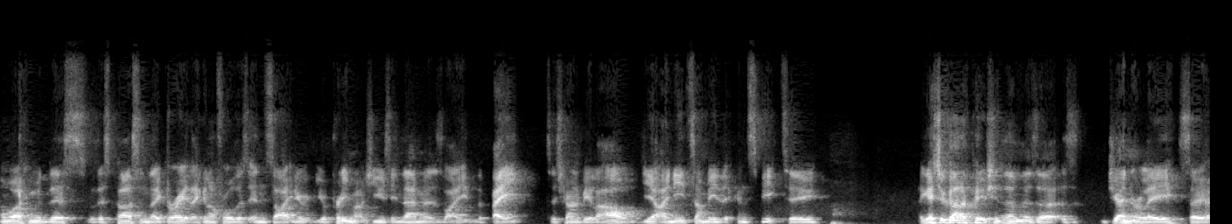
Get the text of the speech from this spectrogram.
I'm working with this with this person. They're great. They can offer all this insight. You're, you're pretty much using them as like the bait to try and be like, oh yeah, I need somebody that can speak to. I guess you're kind of pitching them as a as generally, so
